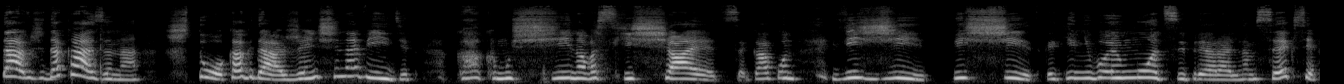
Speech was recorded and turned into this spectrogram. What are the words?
Также доказано, что когда женщина видит, как мужчина восхищается, как он визжит, пищит, какие у него эмоции при оральном сексе,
